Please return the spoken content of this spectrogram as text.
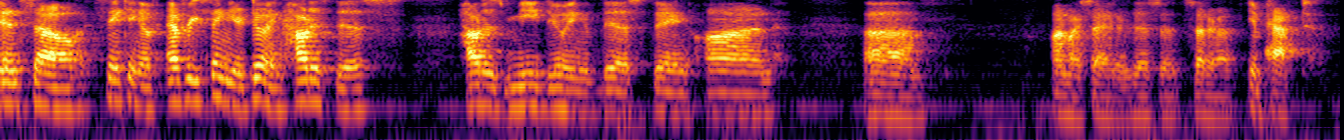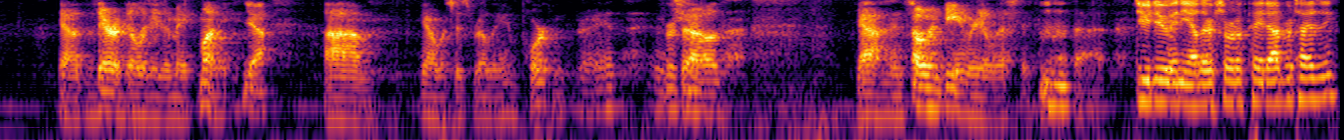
And so thinking of everything you're doing, how does this, how does me doing this thing on, um, on my site or this, etc., impact, you know, their ability to make money? Yeah. Um, you know, which is really important, right? And For so, sure. Mm-hmm. yeah, and so in being realistic about that. Do you do any other sort of paid advertising?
